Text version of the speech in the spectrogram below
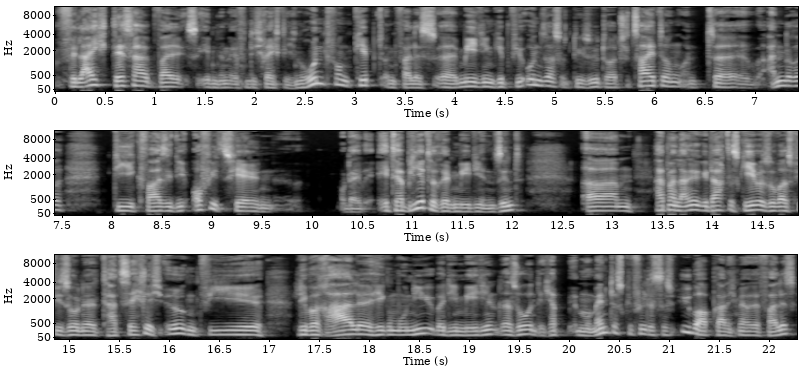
vielleicht deshalb, weil es eben den öffentlich-rechtlichen Rundfunk gibt und weil es äh, Medien gibt wie unseres und die Süddeutsche Zeitung und äh, andere, die quasi die offiziellen oder etablierteren Medien sind, ähm, hat man lange gedacht, es gäbe sowas wie so eine tatsächlich irgendwie liberale Hegemonie über die Medien oder so. Und ich habe im Moment das Gefühl, dass das überhaupt gar nicht mehr der Fall ist.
